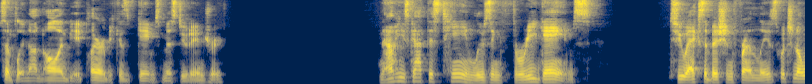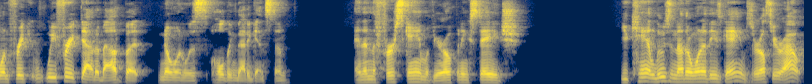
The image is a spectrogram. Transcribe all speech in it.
Simply not an all NBA player because games missed due to injury. Now he's got this team losing three games, two exhibition friendlies, which no one freak we freaked out about, but no one was holding that against him. And then the first game of your opening stage you can't lose another one of these games or else you're out.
